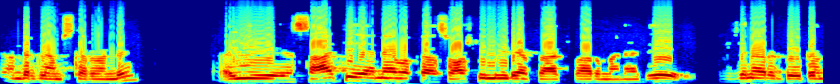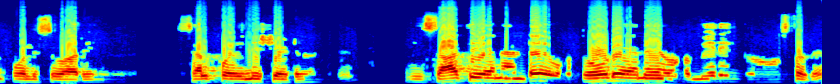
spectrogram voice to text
అందరికి నమస్కారం అండి. ఈ సాతి అనే ఒక సోషల్ మీడియా ప్లాట్ఫామ్ అనేది విజయనగరం టూ టౌన్ పోలీస్ వారి సెల్ఫ్ ఇనిషియేటివ్ అండి. ఈ సాతి అని అంటే ఒక తోడు అనే ఒక మీనింగ్ వస్తుంది.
